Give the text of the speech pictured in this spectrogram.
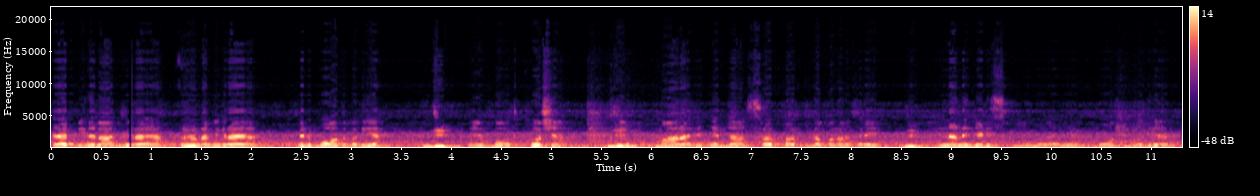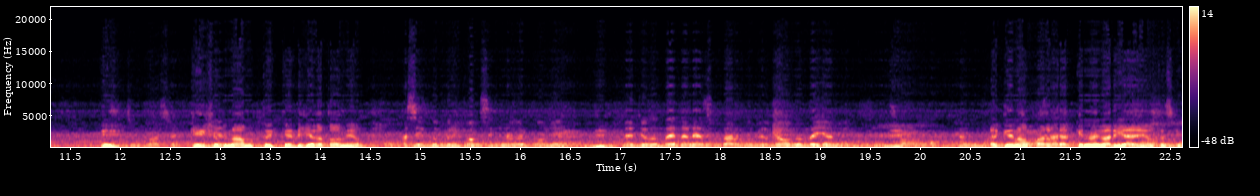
ਥੈਰੇਪੀ ਦਾ ਇਲਾਜ ਵੀ ਕਰਾਇਆ ਉਹਨਾਂ ਦਾ ਵੀ ਕਰਾਇਆ। ਮੈਨੂੰ ਬਹੁਤ ਵਧੀਆ। ਜੀ। ਮੈਂ ਬਹੁਤ ਖੁਸ਼ ਹਾਂ ਜੀ। ਕਿ ਮਹਾਰਾਜ ਇਦਾਂ ਸਭ ਵਰਤ ਦਾ ਭਲਾ ਕਰੇ। ਜੀ। ਇਹਨਾਂ ਨੇ ਜਿਹੜੀ ਸਕੀਮ ਬਣਾਈ ਹੈ ਬਹੁਤ ਵਧੀਆ ਜੀ ਕੀ ਸ਼ੁਭ ਨਾਮ ਤੇ ਕਿਹੜੀ ਜਗ੍ਹਾ ਤੋਂ ਆਉਂਦੇ ਹੋ? ਅਸੀਂ ਦੁਗਰੀ ਭਗਤ ਸਿੰਘ ਨਗਰ ਤੋਂ ਨੇ ਜੀ। ਮੈਂ ਜਦੋਂ ਦਾ ਇਹਨਾਂ ਨੇ ਹਸਪਤਾਲ ਖੋਲ੍ਹਿਆ ਮੈਂ ਉਦੋਂ ਦਾ ਹੀ ਆਉਂਦੀ ਹਾਂ। ਜੀ। ਅੱਗੇ ਨਾਲ ਫ਼ਰਕ ਹੈ ਕਿੰਨੀ ਵਾਰੀ ਆਏ ਹੋ ਤੁਸੀਂ?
